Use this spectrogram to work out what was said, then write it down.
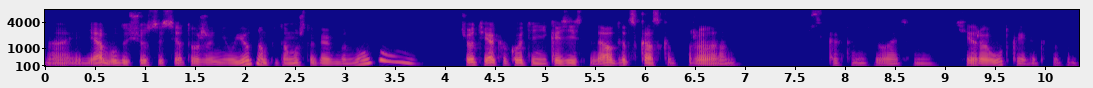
я буду чувствовать себя тоже неуютно, потому что как бы, ну, чё-то я какой-то неказистый, да. Вот эта сказка про, как там называется "Серая утка" или кто там,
